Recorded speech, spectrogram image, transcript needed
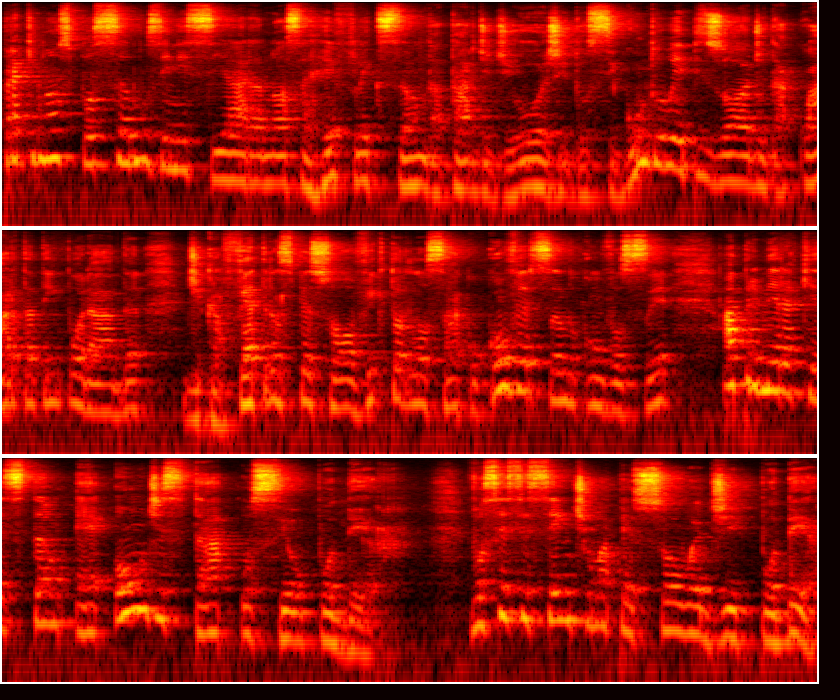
Para que nós possamos iniciar a nossa reflexão da tarde de hoje, do segundo episódio da quarta temporada de Café Transpessoal Victor Lossaco conversando com você, a primeira questão é: onde está o seu poder? Você se sente uma pessoa de poder?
